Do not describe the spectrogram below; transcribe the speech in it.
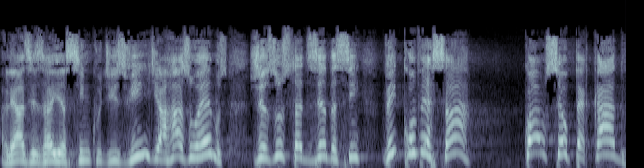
Aliás, Isaías 5 diz: Vinde, arrazoemos. Jesus está dizendo assim: vem conversar. Qual o seu pecado?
